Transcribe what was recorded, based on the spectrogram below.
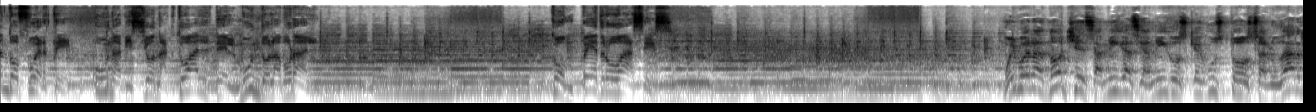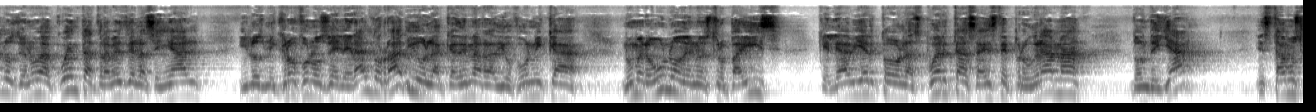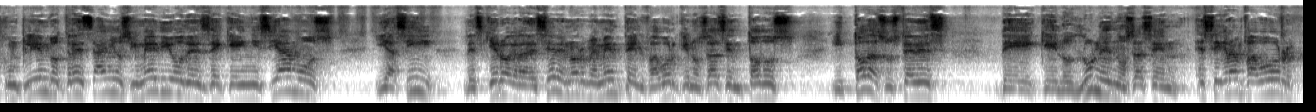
Fuerte, una visión actual del mundo laboral. Con Pedro Aces. Muy buenas noches, amigas y amigos. Qué gusto saludarlos de nueva cuenta a través de la señal y los micrófonos del Heraldo Radio, la cadena radiofónica número uno de nuestro país, que le ha abierto las puertas a este programa, donde ya estamos cumpliendo tres años y medio desde que iniciamos y así les quiero agradecer enormemente el favor que nos hacen todos y todas ustedes de que los lunes nos hacen ese gran favor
